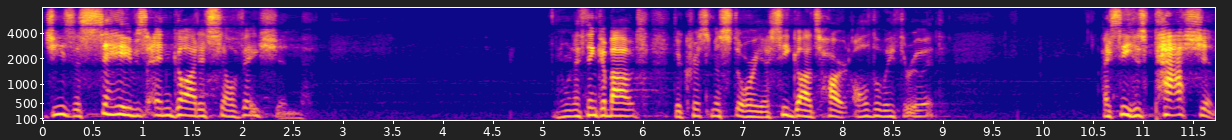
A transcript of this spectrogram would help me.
Jesus saves, and God is salvation. And when I think about the Christmas story, I see God's heart all the way through it. I see his passion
